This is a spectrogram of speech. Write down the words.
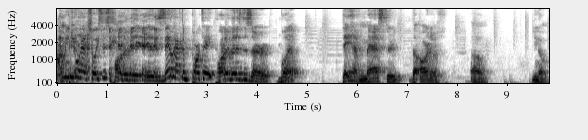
I mean, people have choices. part of it is They don't have to partake. part of it is deserved, but they have mastered the art of, um, you know,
